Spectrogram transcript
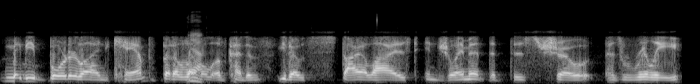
maybe borderline camp, but a level of kind of you know stylized enjoyment that this show has really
